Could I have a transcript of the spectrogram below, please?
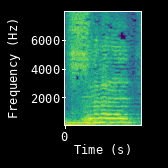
Set.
